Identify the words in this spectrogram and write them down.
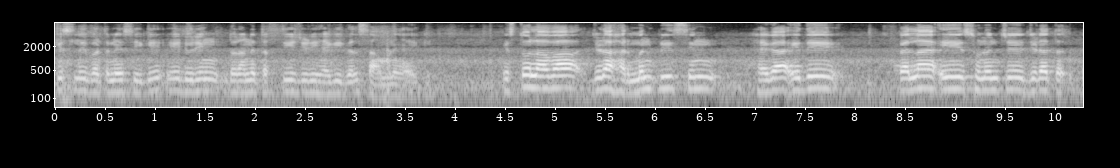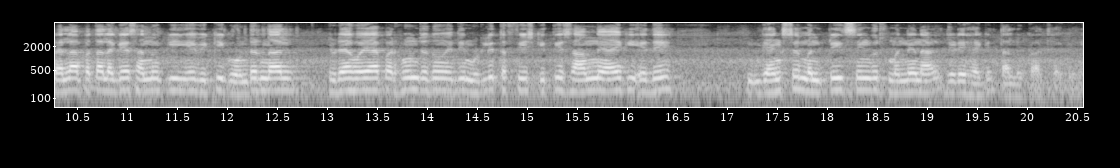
ਕਿਸ ਲਈ ਵਰਤਨੇ ਸੀਗੇ, ਇਹ ਡਿਊਰਿੰਗ ਦੌਰਾਨ ਤਫਤੀਸ਼ ਜਿਹੜੀ ਹੈਗੀ, ਗੱਲ ਸਾਹਮਣੇ ਆਏਗੀ। ਇਸ ਤੋਂ ਇਲਾਵਾ ਜਿਹੜਾ ਹਰਮਨਪ੍ਰੀਤ ਸਿੰਘ ਹੈਗਾ, ਇਹਦੇ ਪਹਿਲਾਂ ਇਹ ਸੁਣਨ 'ਚ ਜਿਹੜਾ ਤ- ਪਹਿਲਾਂ ਪਤਾ ਲੱਗਿਆ ਸਾਨੂੰ ਕਿ ਇਹ ਵਿੱਕੀ ਗੋਂਡਰ ਨਾਲ ਜੁੜਿਆ ਹੋਇਆ ਪਰ ਹੁਣ ਜਦੋਂ ਇਹਦੀ ਮੁੱਢਲੀ ਤਫਤੀਸ਼ ਕੀਤੀ, ਸਾਹਮਣੇ ਆਏ ਕਿ ਇਹਦੇ ਗੈਂਗਸਟਰ ਮਨਪ੍ਰੀਤ ਸਿੰਘ ਉਰਫ ਮੰਨੇ ਨਾਲ ਜਿਹੜੇ ਹੈਗੇ, ਤਾਲੁਕਾਤ ਹੈਗੇ ਨੇ।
